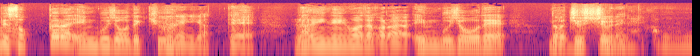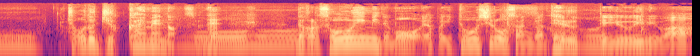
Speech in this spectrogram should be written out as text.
で、そっから演舞場で9年やって、来年はだから演舞場で、だから10周年っていうか、ちょうど10回目なんですよね。だからそういう意味でも、やっぱ伊藤四郎さんが出るっていう意味は、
